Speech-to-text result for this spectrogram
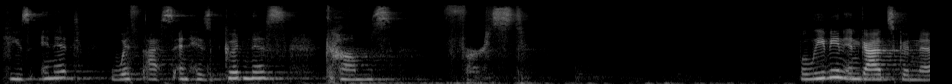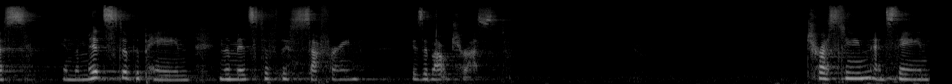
He's in it with us, and his goodness comes first. Believing in God's goodness in the midst of the pain, in the midst of the suffering, is about trust. Trusting and saying,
